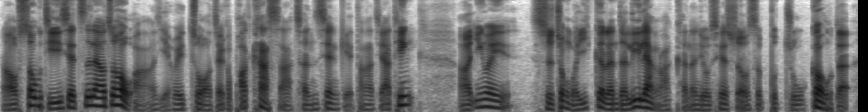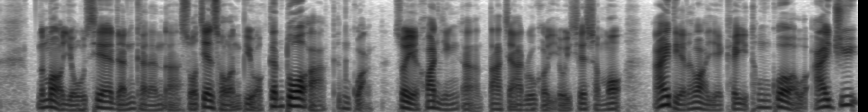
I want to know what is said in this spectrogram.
然后收集一些资料之后啊，也会做这个 podcast 啊呈现给大家听啊，因为。始终我一个人的力量啊，可能有些时候是不足够的。那么有些人可能啊所见所闻比我更多啊更广，所以欢迎啊大家如果有一些什么 idea 的话，也可以通过我 IG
